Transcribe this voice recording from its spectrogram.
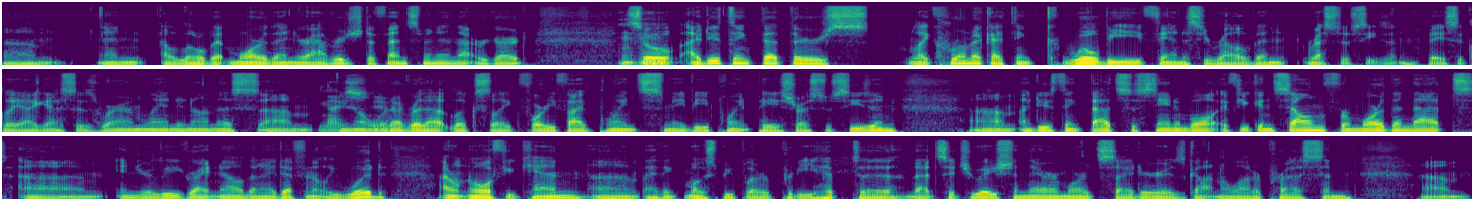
um, and a little bit more than your average defenseman in that regard. Mm-hmm. So I do think that there's like Hronek, I think will be fantasy relevant rest of season. Basically, I guess is where I'm landing on this. Um, nice, you know, yeah. whatever that looks like, 45 points, maybe point pace rest of season. Um, I do think that's sustainable. If you can sell him for more than that um, in your league right now, then I definitely would. I don't know if you can. Um, I think most people are pretty hip to that situation there. Moritz Seider has gotten a lot of press, and um,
